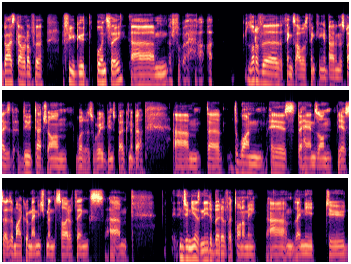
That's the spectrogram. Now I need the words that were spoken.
guys covered up a, a, few good points there. Um, a lot of the things I was thinking about in the space do touch on what has already been spoken about. Um, the the one is the hands-on, yeah, so the micromanagement side of things. Um, engineers need a bit of autonomy. Um, they need to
